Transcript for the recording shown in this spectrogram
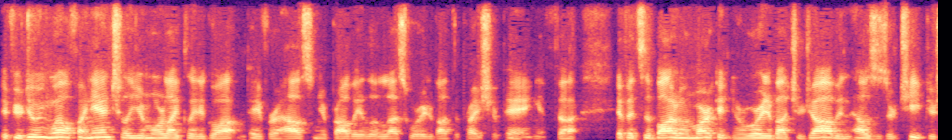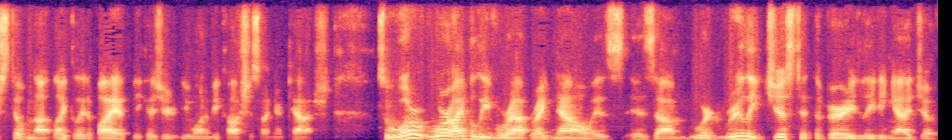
if you're doing well financially, you're more likely to go out and pay for a house, and you're probably a little less worried about the price you're paying. If uh, if it's the bottom of the market and you're worried about your job and houses are cheap, you're still not likely to buy it because you you want to be cautious on your cash. So where where I believe we're at right now is is um, we're really just at the very leading edge of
